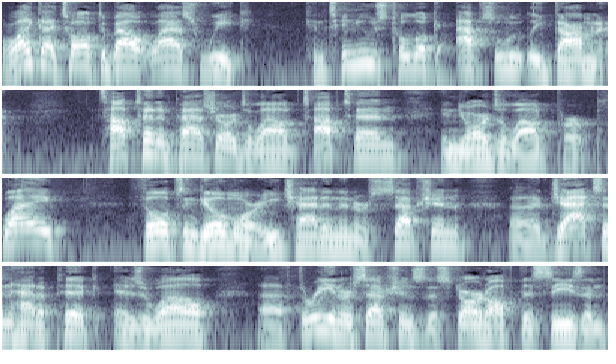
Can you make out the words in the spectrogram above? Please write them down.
like I talked about last week, continues to look absolutely dominant. Top 10 in pass yards allowed, top 10 in yards allowed per play. Phillips and Gilmore each had an interception. Uh, Jackson had a pick as well. Uh, three interceptions to start off this season.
